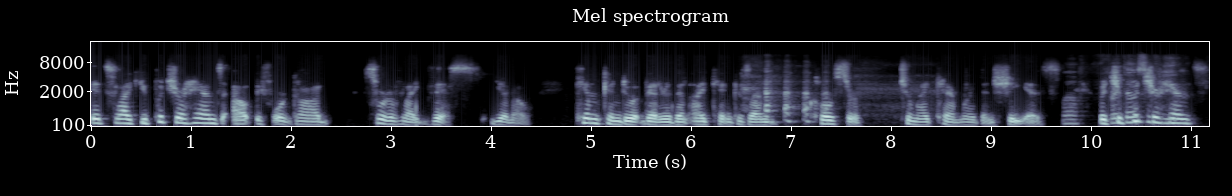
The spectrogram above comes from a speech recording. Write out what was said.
it's like you put your hands out before God, sort of like this, you know. Kim can do it better than I can because I'm closer to my camera than she is. Well, but you put your you, hands.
